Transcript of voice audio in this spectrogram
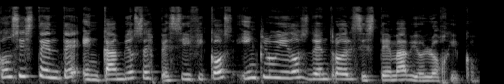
consistente en cambios específicos incluidos dentro del sistema biológico.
